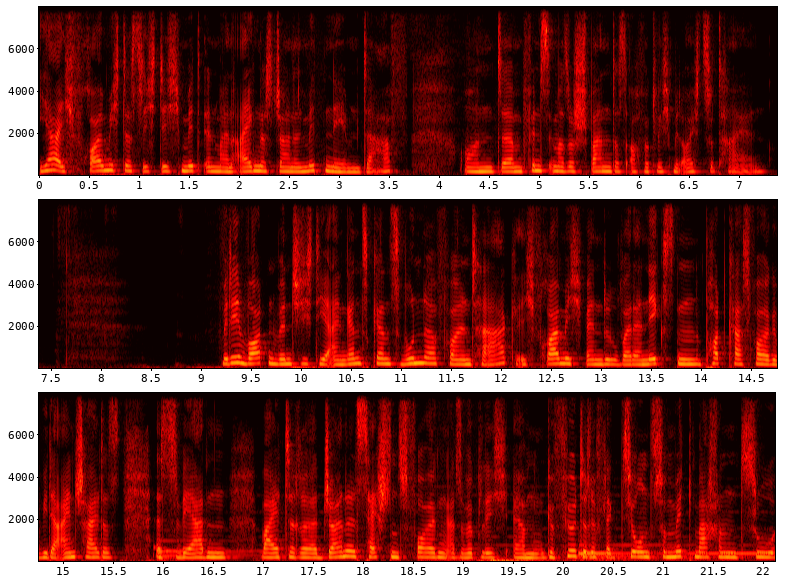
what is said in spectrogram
ja, ich freue mich, dass ich dich mit in mein eigenes Journal mitnehmen darf und ähm, finde es immer so spannend, das auch wirklich mit euch zu teilen. Mit den Worten wünsche ich dir einen ganz, ganz wundervollen Tag. Ich freue mich, wenn du bei der nächsten Podcast-Folge wieder einschaltest. Es werden weitere Journal-Sessions folgen, also wirklich ähm, geführte Reflexionen zum Mitmachen, zu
